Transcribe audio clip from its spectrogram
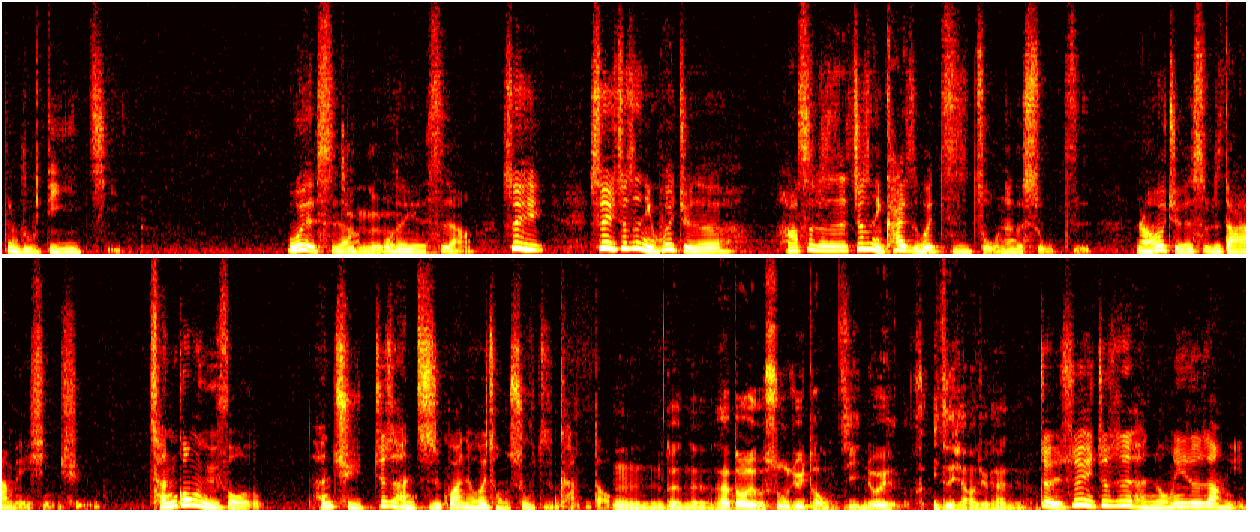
不如第一集。我也是啊，我的也是啊，所以所以就是你会觉得他是不是就是你开始会执着那个数字，然后会觉得是不是大家没兴趣？成功与否很取就是很直观的会从数字看到。嗯，真的，它都有数据统计，你就会一直想要去看。对，所以就是很容易就让你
